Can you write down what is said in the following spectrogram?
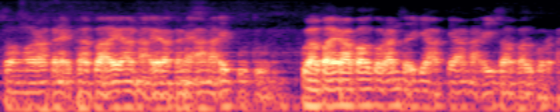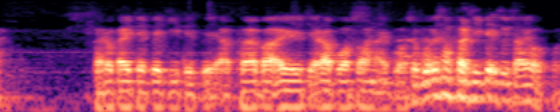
So ora kena bapak anak era kena anak putu. Bapak era apal Quran saya kira anak iso apal Quran. Baru kayak TPG TP, bapak eh cera poso anak poso. Gue sabar sidik susah ya apa.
